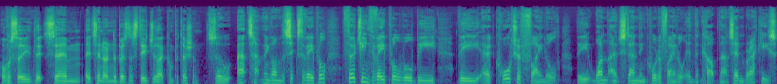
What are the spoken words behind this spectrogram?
obviously that's um, it's entering the business stage of that competition. So that's happening on the sixth of April. Thirteenth of April will be the uh, quarter final, the one outstanding quarter final in the cup. That's Accies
